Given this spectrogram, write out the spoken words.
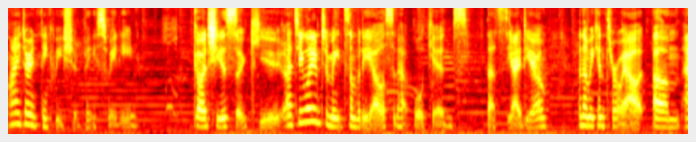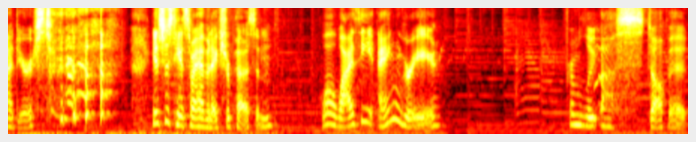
I don't think we should be, sweetie. God, she is so cute. I do want him to meet somebody else and have more kids. That's the idea. And then we can throw out um, our dearest. He's just here so I have an extra person. Well, why is he angry? From loot- oh, stop it.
